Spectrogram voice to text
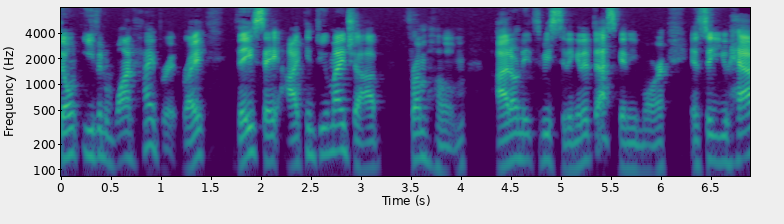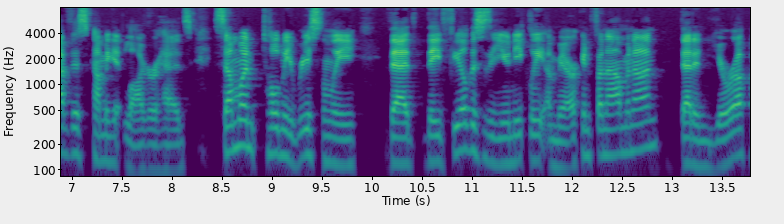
don't even want hybrid, right? They say I can do my job from home. I don't need to be sitting at a desk anymore. And so you have this coming at loggerheads. Someone told me recently that they feel this is a uniquely American phenomenon, that in Europe,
